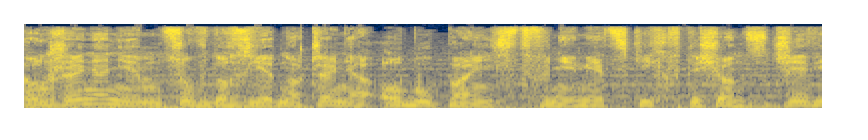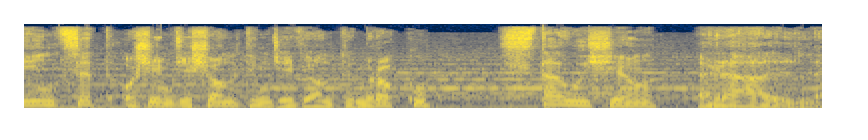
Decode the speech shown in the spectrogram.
Dążenia Niemców do zjednoczenia obu państw niemieckich w 1989 roku stały się realne.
